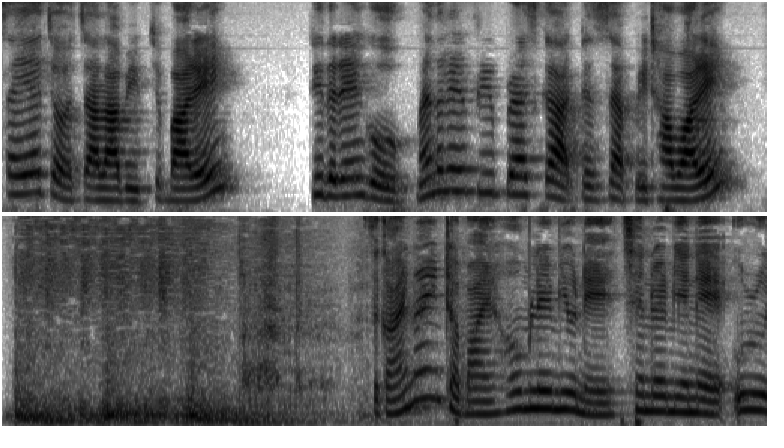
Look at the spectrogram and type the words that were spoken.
ဆယ်ရက်ကျော်ကြာလာပြီဖြစ်ပါတယ်။ဒီသတင်းကို Mandalay Free Press ကတင်ဆက်ပေးထားပါတယ်။စကိုင်းတိုင်းတပိုင်းဟုံးမလင်းမြို့နယ်ချင်းတွဲမြင့်နဲ့ဥရု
